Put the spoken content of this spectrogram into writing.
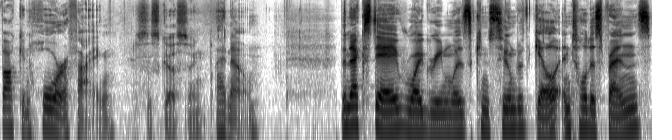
Fucking horrifying. It's disgusting. I know. The next day, Roy Green was consumed with guilt and told his friends,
